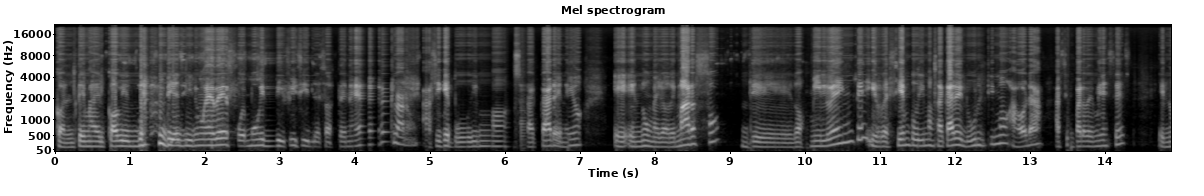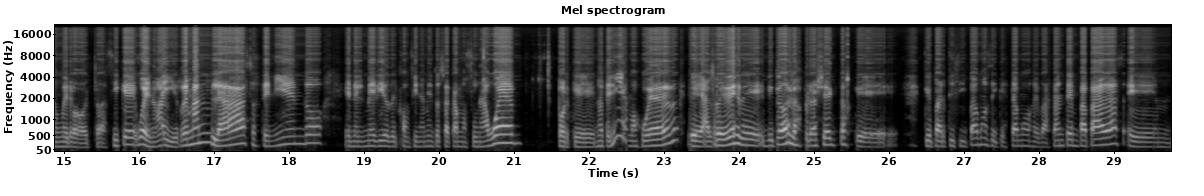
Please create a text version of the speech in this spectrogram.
con el tema del COVID-19 fue muy difícil de sostener. Claro. Así que pudimos sacar en ello eh, el número de marzo de 2020 y recién pudimos sacar el último, ahora hace un par de meses, el número 8. Así que bueno, ahí remándola, sosteniendo, en el medio del confinamiento sacamos una web, porque no teníamos web, eh, al revés de, todos los proyectos que, participamos y que estamos bastante empapadas, eh,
